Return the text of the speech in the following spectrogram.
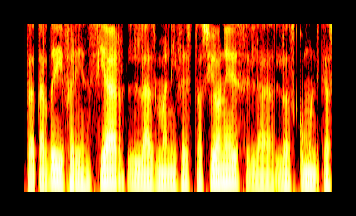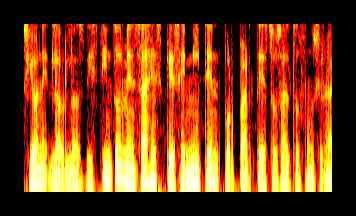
tratar de diferenciar las manifestaciones, las comunicaciones, los distintos mensajes que se emiten por parte de estos altos funcionarios,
